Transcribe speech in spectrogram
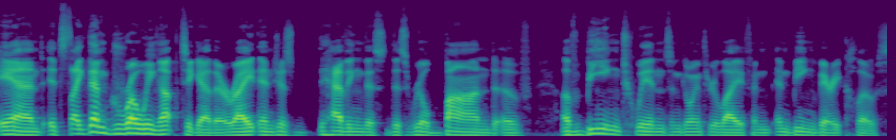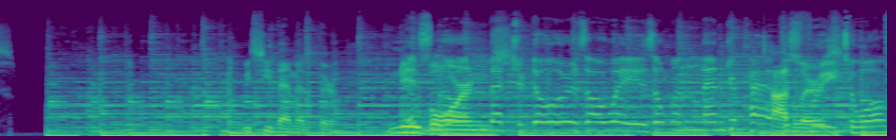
and it's like them growing up together, right? And just having this this real bond of of being twins and going through life and, and being very close. We see them as knowing newborns. that your door is always open and your path Toddlers. is free to walk.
